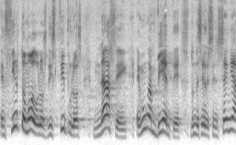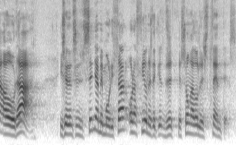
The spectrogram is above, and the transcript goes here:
En cierto modo, los discípulos nacen en un ambiente donde se les enseña a orar y se les enseña a memorizar oraciones desde que son adolescentes.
